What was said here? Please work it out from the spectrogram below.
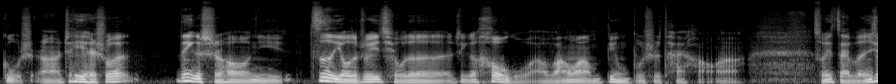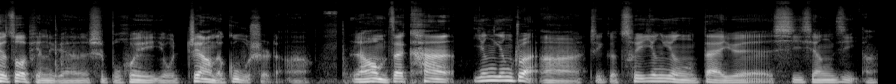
故事啊，这也说那个时候你自由的追求的这个后果啊，往往并不是太好啊，所以在文学作品里边是不会有这样的故事的啊。然后我们再看《莺莺传》啊，这个崔莺莺带月西厢记啊。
